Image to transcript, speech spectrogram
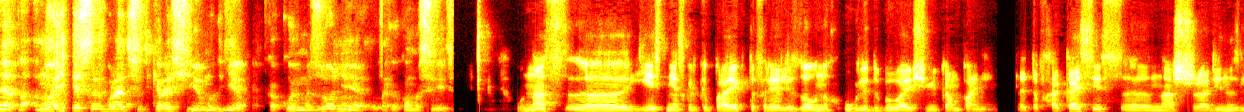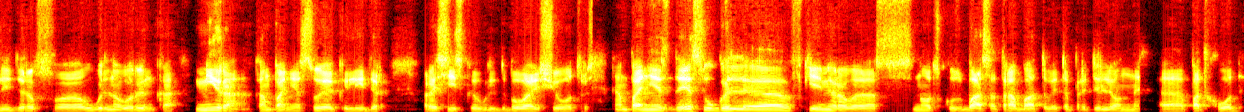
Понятно. Ну а если брать все-таки Россию, мы где? В какой мы зоне, на каком мы свете? У нас э, есть несколько проектов, реализованных угледобывающими компаниями. Это в Хакасии э, наш один из лидеров э, угольного рынка мира, компания СУЭК и лидер российской угледобывающей отрасли. Компания СДС «Уголь» э, в Кемерово с НОЦ «Кузбасс» отрабатывает определенные подходы.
